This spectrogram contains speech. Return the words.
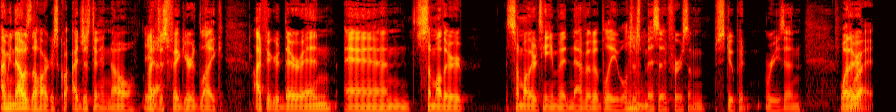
I mean, that was the hardest. que- I just didn't know. I just figured like I figured they're in, and some other some other team inevitably will just miss it for some stupid reason, whether. Right.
